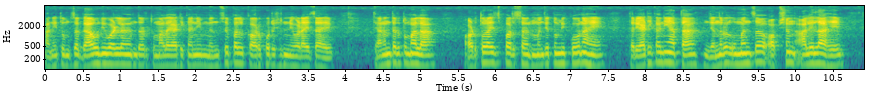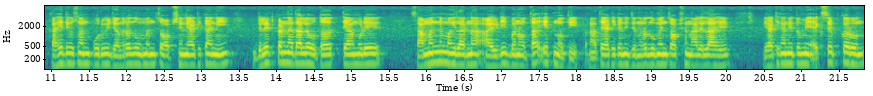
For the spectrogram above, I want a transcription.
आणि तुमचं गाव निवडल्यानंतर तुम्हाला या ठिकाणी म्युन्सिपल कॉर्पोरेशन निवडायचं आहे. त्यानंतर तुम्हाला ऑर्थोराईज पर्सन म्हणजे तुम्ही कोण आहे तर या ठिकाणी आता जनरल वुमनचं ऑप्शन आलेलं आहे. काही दिवसांपूर्वी जनरल वुमनचं ऑप्शन या ठिकाणी डिलीट करण्यात आलं होतं. त्यामुळे सामान्य महिलांना आय डी बनवता येत नव्हती. पण आता या ठिकाणी जनरल वुमेनचं ऑप्शन आलेलं आहे. या ठिकाणी तुम्ही ॲक्सेप्ट करून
